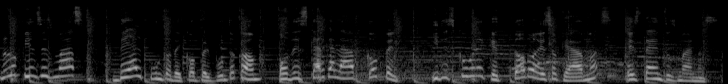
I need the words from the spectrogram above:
No lo pienses más. Ve al punto de coppel.com o descarga la app Coppel y descubre que todo eso que amas está en tus manos.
